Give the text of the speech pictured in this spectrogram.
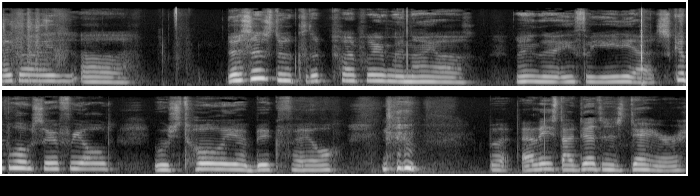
Hey guys, uh, this is the clip I played when I, uh, landed the A380 at Skipless Airfield. It was totally a big fail. but at least I did his dare.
